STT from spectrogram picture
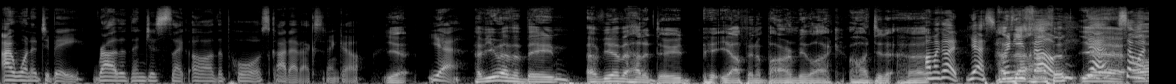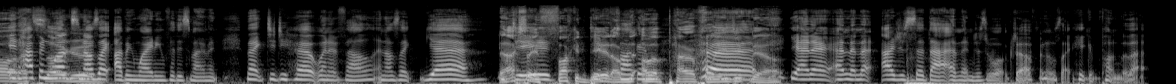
I wanted to be rather than just like, oh, the poor skydive accident girl. Yeah. Yeah. Have you ever been? Have you ever had a dude hit you up in a bar and be like, "Oh, did it hurt?" Oh my god, yes. Has when you fell. Yeah. Yeah. Someone Oh, it happened so once and I was like, I've been waiting for this moment. Like, did you hurt when it fell? And I was like, Yeah. It actually did. fucking did. I'm- I'm a paraplegic hurt." now. Yeah, I know. And then I just said that and then just walked off and I was like, he can ponder that.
